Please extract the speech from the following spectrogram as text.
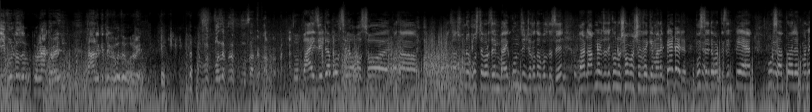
এই ভুলটা যদি কেউ না করেন তাহলে কিন্তু বিপদে পড়বে বলে বলে পারব তো ভাই যেটা বলছে অবশ্যই কথা কথা শুনে বুঝতে পারছেন ভাই কোন জিনিসের কথা বলতেছে। বাট আপনার যদি কোনো সমস্যা থাকে মানে পেটের বুঝতে পারতেছেন পেট প্রসাব টয়লেট মানে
